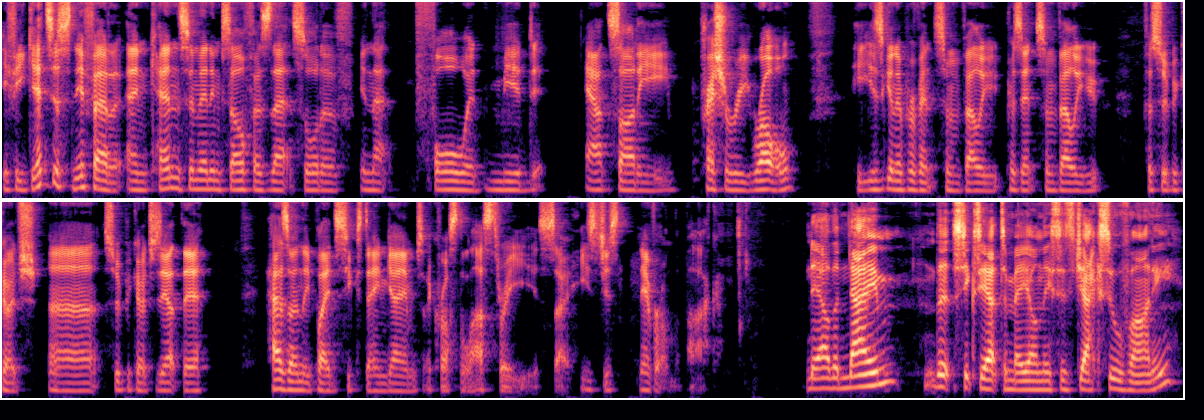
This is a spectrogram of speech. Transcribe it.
if he gets a sniff at it and can cement himself as that sort of in that forward mid outsidey pressurey role, he is going to prevent some value, present some value for Supercoach. Uh, super coaches out there has only played 16 games across the last three years, so he's just never on the park. Now, the name that sticks out to me on this is Jack Silvagni.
